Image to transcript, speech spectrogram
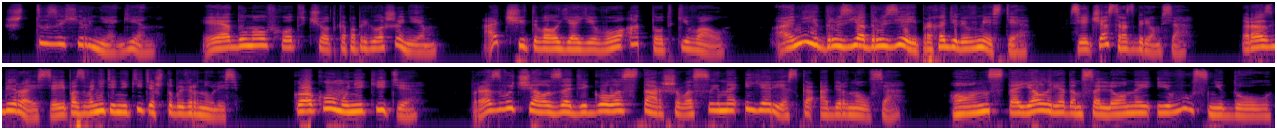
Что за херня, Ген? Я думал, вход четко по приглашениям. Отчитывал я его, а тот кивал. Они, друзья друзей, проходили вместе. Сейчас разберемся. Разбирайся и позвоните Никите, чтобы вернулись. Какому Никите? Прозвучал сзади голос старшего сына, и я резко обернулся. Он стоял рядом с Аленой и в ус не дул.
